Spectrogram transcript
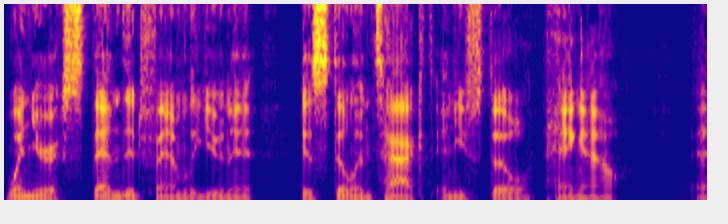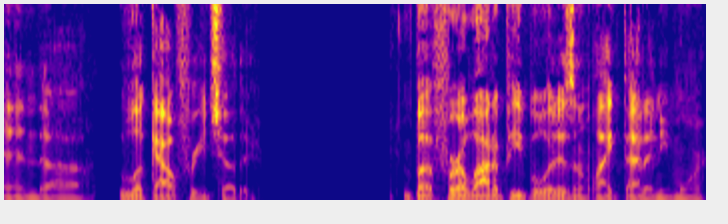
when your extended family unit is still intact and you still hang out and uh, look out for each other. But for a lot of people, it isn't like that anymore.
